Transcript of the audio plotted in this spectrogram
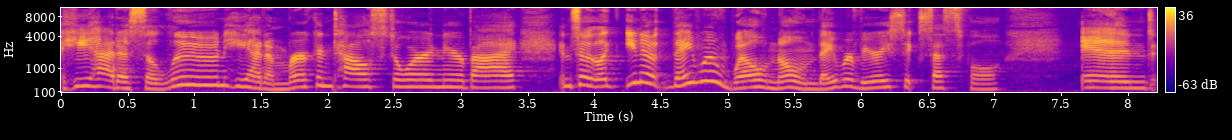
he had a saloon, he had a mercantile store nearby. And so, like, you know, they were well known, they were very successful. And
